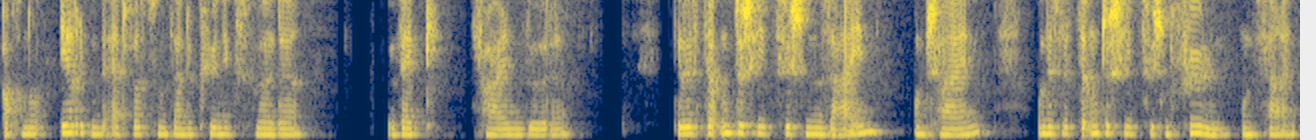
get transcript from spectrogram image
auch nur irgendetwas von seiner Königswürde wegfallen würde. Das ist der Unterschied zwischen Sein und Schein und es ist der Unterschied zwischen Fühlen und Sein.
